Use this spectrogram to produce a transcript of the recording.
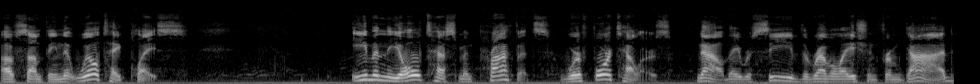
of something that will take place. Even the Old Testament prophets were foretellers. Now, they received the revelation from God,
